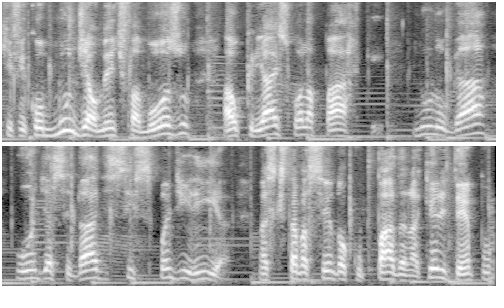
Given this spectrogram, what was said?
que ficou mundialmente famoso ao criar a Escola Parque, num lugar onde a cidade se expandiria, mas que estava sendo ocupada naquele tempo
